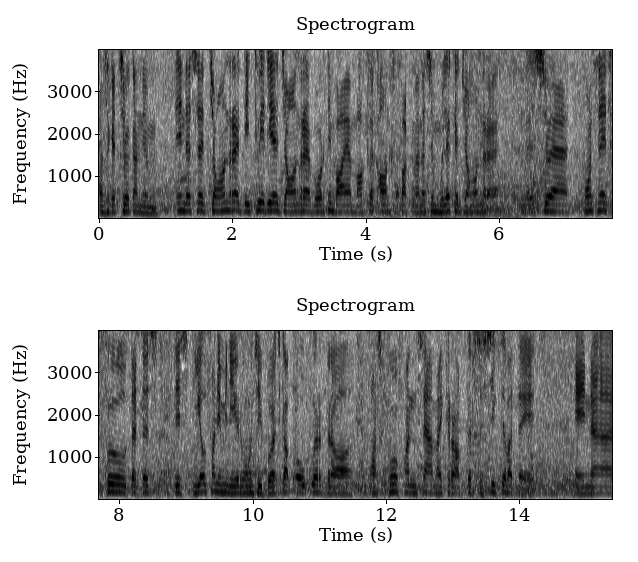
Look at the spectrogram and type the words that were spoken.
as ek dit so kan noem. En dis 'n genre, die 2D genre word nie baie maklik aangepak want dit is 'n moeilike genre. So ons het net gevoel dit is dis deel van die manier hoe ons die boodskap oordra as gevolg van Sam my karakter se siekte wat hy het. En uh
